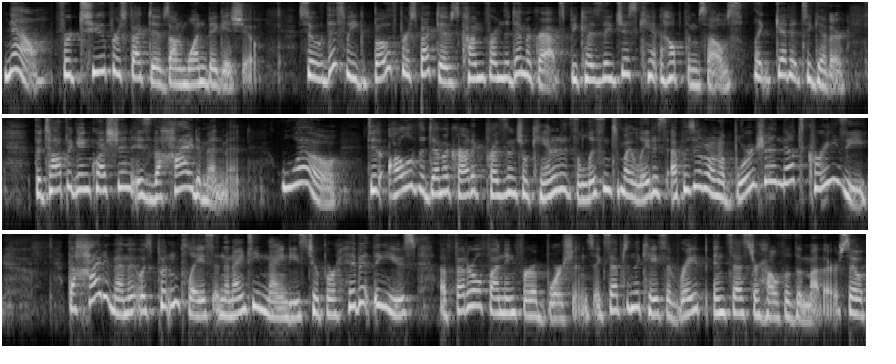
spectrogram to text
now for two perspectives on one big issue. So this week, both perspectives come from the Democrats because they just can't help themselves. Like, get it together. The topic in question is the Hyde Amendment. Whoa, did all of the Democratic presidential candidates listen to my latest episode on abortion? That's crazy. The Hyde Amendment was put in place in the 1990s to prohibit the use of federal funding for abortions, except in the case of rape, incest, or health of the mother. So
